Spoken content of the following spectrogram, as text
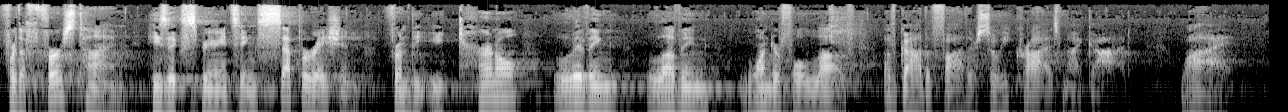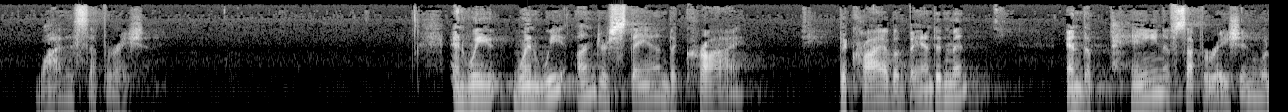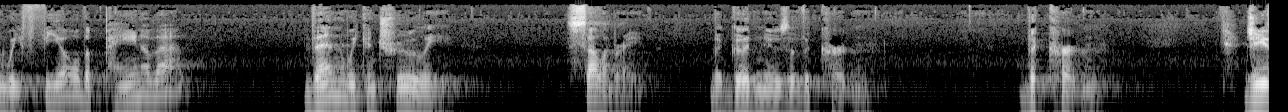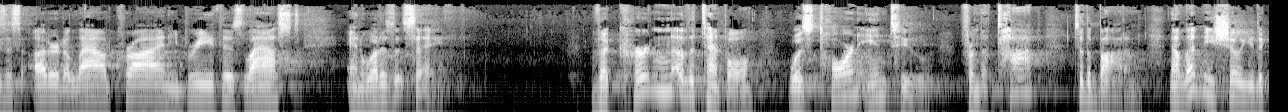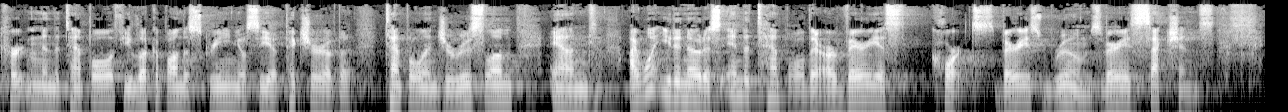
For the first time, he's experiencing separation from the eternal, living, loving, wonderful love of God the Father. So he cries, My God, why? Why this separation? And we, when we understand the cry, the cry of abandonment, and the pain of separation, when we feel the pain of that, then we can truly celebrate the good news of the curtain. The curtain Jesus uttered a loud cry and he breathed his last. And what does it say? The curtain of the temple was torn into from the top to the bottom. Now, let me show you the curtain in the temple. If you look up on the screen, you'll see a picture of the temple in Jerusalem. And I want you to notice in the temple, there are various courts, various rooms, various sections.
